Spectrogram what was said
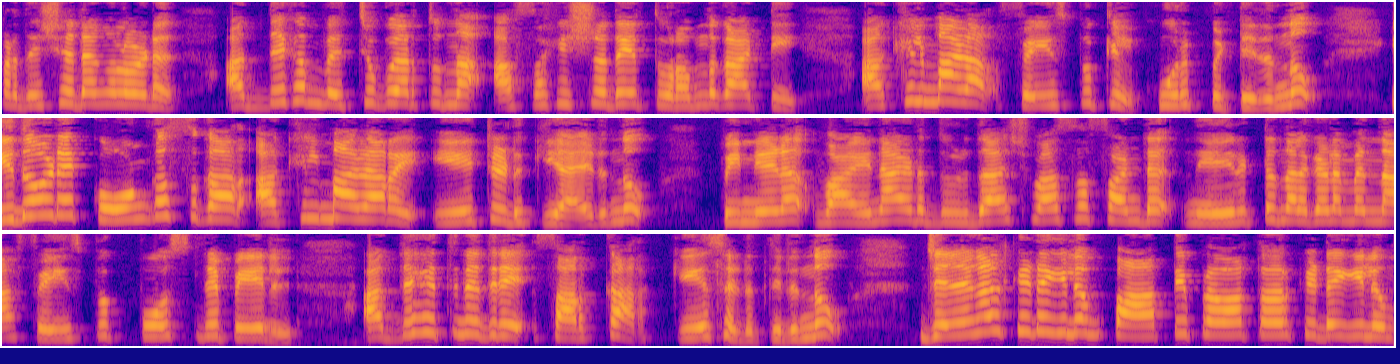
പ്രതിഷേധങ്ങളോട് അദ്ദേഹം വെച്ചുപുലർത്തുന്ന അസഹിഷ്ണുതയെ തുറന്നുകാട്ടി അഖിൽ മാളാർ ഫേസ്ബുക്കിൽ കുറിപ്പിട്ടിരുന്നു. ഇതോടെ കോൺഗ്രസുകാർ അഖിൽ മാളാറെ ഏറ്റെടുക്കുകയായിരുന്നു. പിന്നീട് വയനാട് ദുരിതാശ്വാസ ഫണ്ട് നേരിട്ട് നൽകണമെന്ന ഫേസ്ബുക്ക് പോസ്റ്റിന്റെ പേരിൽ അദ്ദേഹത്തിനെതിരെ സർക്കാർ കേസെടുത്തിരുന്നു. ജനങ്ങൾക്കിടയിലും പാർട്ടി പ്രവർത്തകർക്കിടയിലും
